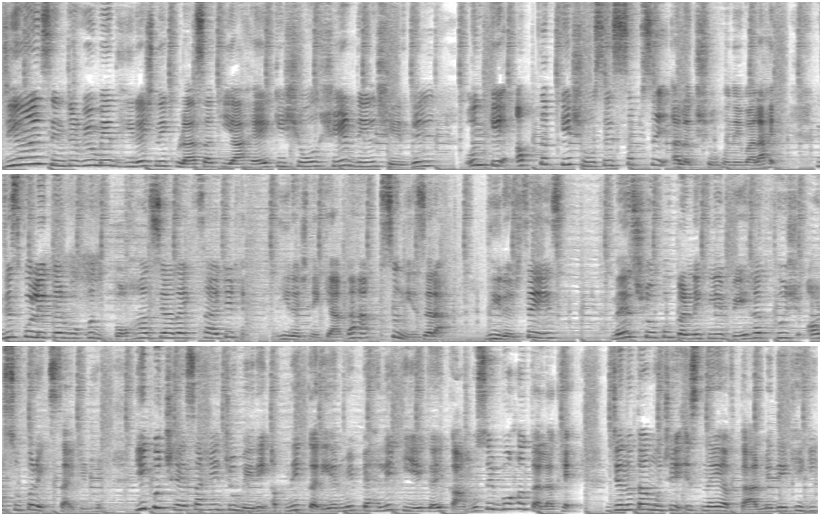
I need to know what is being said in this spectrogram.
जी हाँ इस इंटरव्यू में धीरज ने खुलासा किया है कि शो शेर दिल शेर दिल, उनके अब तक के शो से सबसे अलग शो होने वाला है, जिसको लेकर वो खुद बहुत ज़्यादा एक्साइटेड है। धीरज ने क्या कहा? सुनिए जरा। धीरज से मैं इस शो को करने के लिए बेहद खुश और सुपर एक्साइटेड हूँ। ये कुछ ऐसा है जो मेरे अपने करियर में पहले किए गए कामों से बहुत अलग है। जनता मुझे इस नए अवतार में देखेगी।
